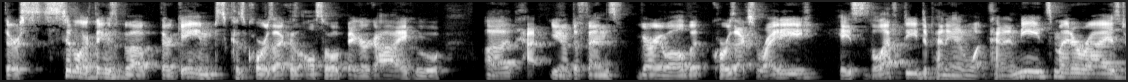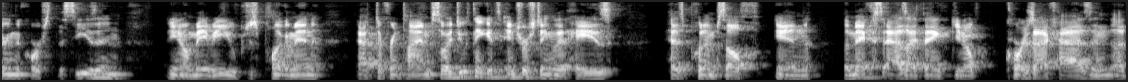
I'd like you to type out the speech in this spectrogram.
there's similar things about their games because Korczak is also a bigger guy who uh, ha- you know defends very well, but Korczak's righty, Hayes is the lefty. Depending on what kind of needs might arise during the course of the season, you know maybe you just plug him in at different times. So I do think it's interesting that Hayes has put himself in the mix, as I think you know Korczak has and uh,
